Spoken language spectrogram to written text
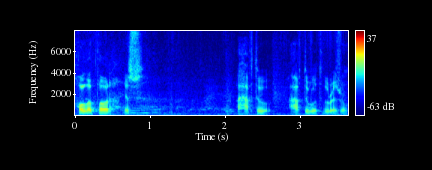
Hold that thought. Yes. I have to. I have to go to the restroom.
